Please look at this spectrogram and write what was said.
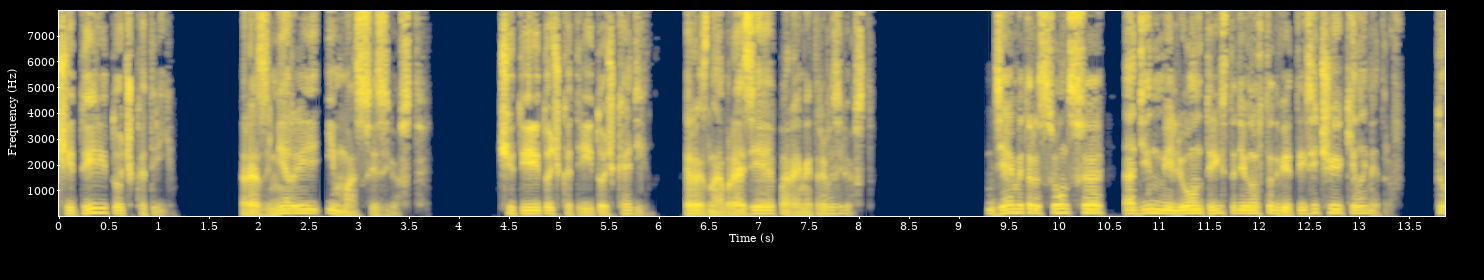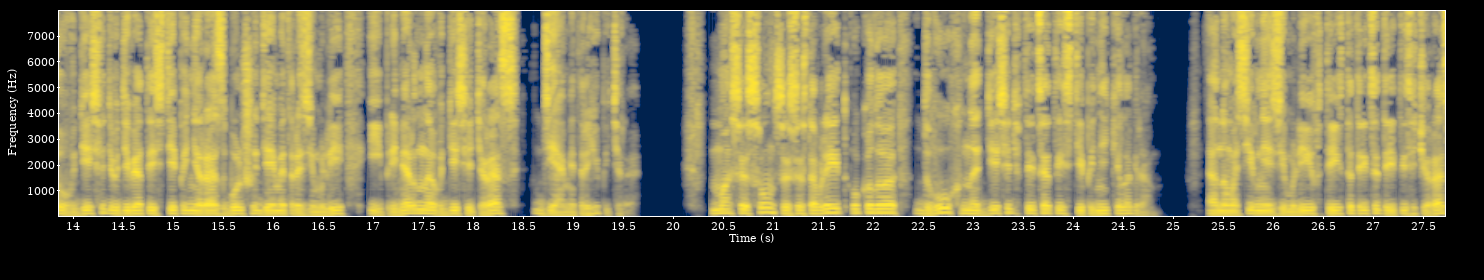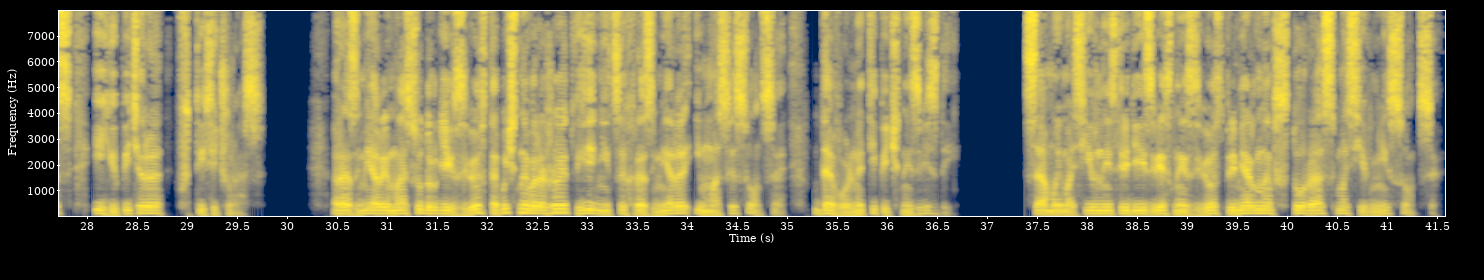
4.3. Размеры и массы звезд. 4.3.1. Разнообразие параметров звезд. Диаметр Солнца — 1 миллион 392 тысячи километров, то в 10 в девятой степени раз больше диаметра Земли и примерно в 10 раз диаметра Юпитера. Масса Солнца составляет около 2 на 10 в 30 степени килограмм. Оно массивнее Земли в 333 тысячи раз и Юпитера в тысячу раз. Размер и массу других звезд обычно выражают в единицах размера и массы Солнца, довольно типичной звезды. Самые массивные среди известных звезд примерно в 100 раз массивнее Солнца.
